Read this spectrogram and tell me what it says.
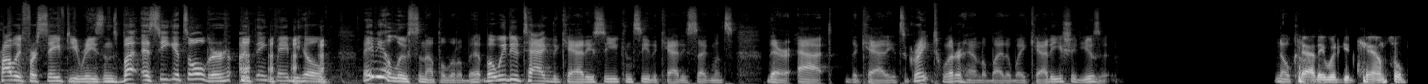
probably for safety reasons. But as he gets older, I think maybe he'll maybe he'll loosen up a little bit. But we do tag the caddy, so you can see the caddy segments there at the caddy. It's a great Twitter handle, by the way, caddy. You should use it. No comment. caddy would get canceled.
